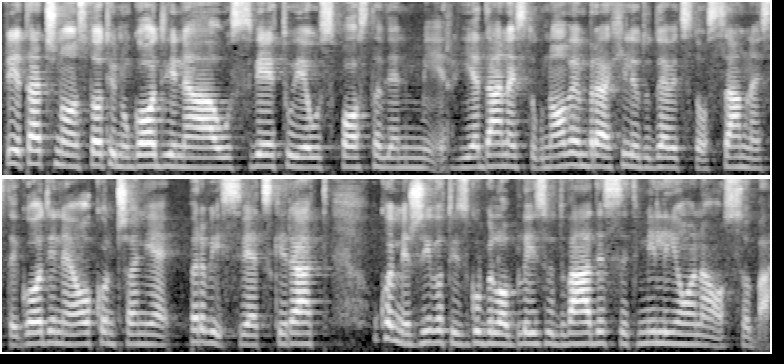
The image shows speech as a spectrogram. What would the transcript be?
Prije tačno stotinu godina u svijetu je uspostavljen mir. 11. novembra 1918. godine okončan je prvi svjetski rat u kojem je život izgubilo blizu 20 miliona osoba.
